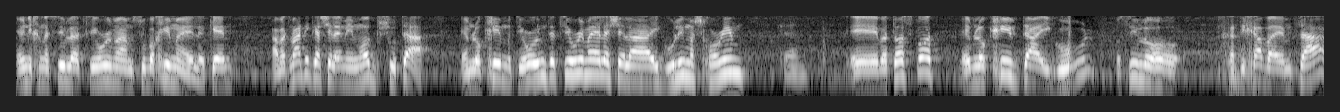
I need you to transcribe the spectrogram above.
הם נכנסים לציורים המסובכים האלה, כן? המתמטיקה שלהם היא מאוד פשוטה, הם לוקחים, תראו את הציורים האלה של העיגולים השחורים כן. אה, בתוספות, הם לוקחים את העיגול, עושים לו חתיכה באמצע,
